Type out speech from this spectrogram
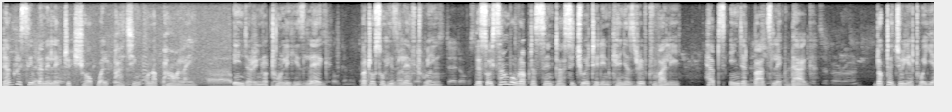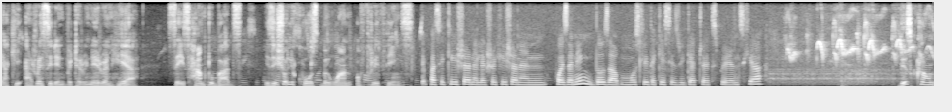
Doug received an electric shock while patching on a power line, injuring not only his leg, but also his left wing. The Soisambo Raptor Center, situated in Kenya's Rift Valley, helps injured birds like Doug. Dr. Juliet Wayaki, a resident veterinarian here, says harm to birds is usually caused by one of three things. Persecution, electrocution, and poisoning, those are mostly the cases we get to experience here. This crown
